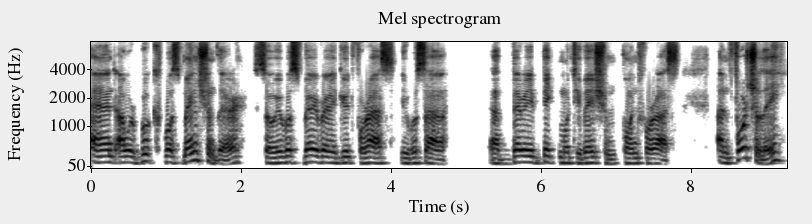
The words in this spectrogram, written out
And our book was mentioned there. So it was very, very good for us. It was a, a very big motivation point for us. Unfortunately,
